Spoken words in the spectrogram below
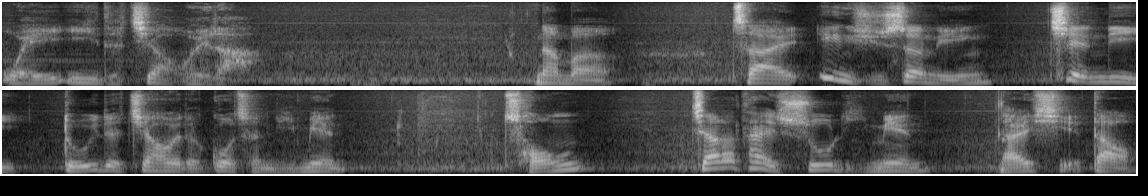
唯一的教会啦。那么，在应许圣灵建立独一的教会的过程里面，从加拉太书里面来写到，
